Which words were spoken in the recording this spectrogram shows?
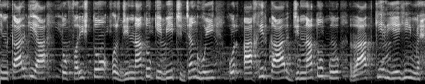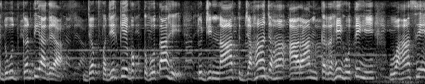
इनकार किया तो फरिश्तों और जिन्नातों के बीच जंग हुई और आखिरकार जिन्नातों को रात के लिए ही महदूद कर दिया गया। जब फजर के वक्त होता है तो जिन्नात जहाँ जहाँ आराम कर रहे होते हैं, वहाँ से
